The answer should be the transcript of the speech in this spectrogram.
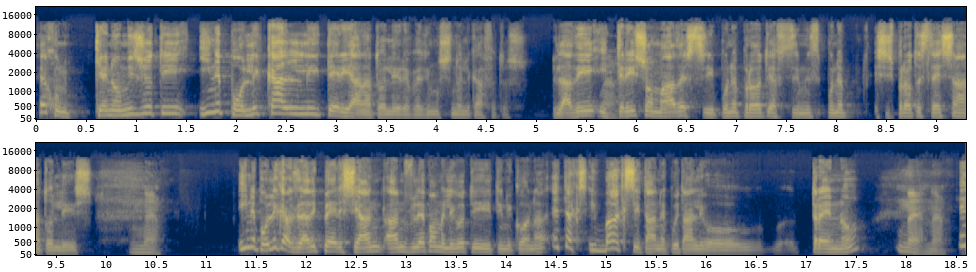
Έχουν. Και νομίζω ότι είναι πολύ καλύτερη η Ανατολή, ρε παιδί μου, συνολικά φέτος. Δηλαδή, ναι. οι τρεις ομάδες που είναι πρώτοι αυτή τη στιγμή, που είναι στις πρώτες θέσεις Ανατολής. Ναι. Είναι πολύ καλό. Δηλαδή, πέρσι, αν, αν βλέπαμε λίγο τη, την εικόνα. Εντάξει, η Bucks ήταν που ήταν λίγο τρένο. Ναι, ναι. Ε,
